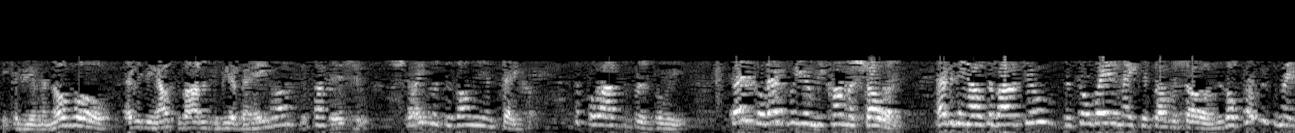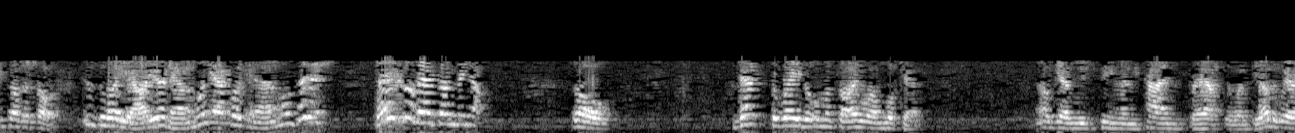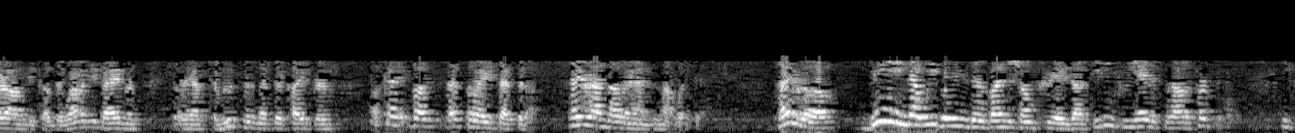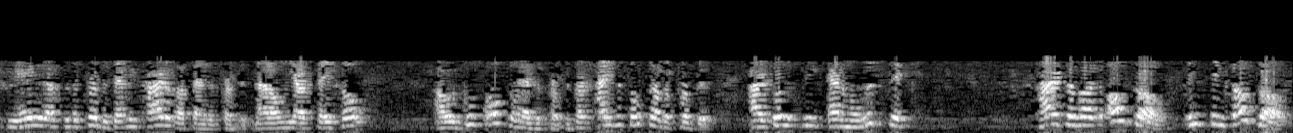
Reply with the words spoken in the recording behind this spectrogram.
He could be a noble, everything else about him could be a behavior, it's not the issue. Shleimus is only in Seichel. The philosophers believe. Seichel, that's where you become a Shalom. Everything else about you, there's no way to make yourself a shalom. There's no purpose to make yourself a shalom. This is the way you are. You're an animal. You act like an animal. Finish. Seichel, that's something else. So, that's the way the Ummah Sa'ilam look at it. Again, we've seen many times, perhaps it went the other way around because they want to be famous, so they have Terutzim that they're kaifirim. Okay, but that's the way he sets it up. Torah, on the other hand, is not like that. Torah, being that we believe that Rabbi Nisham created us, he didn't create us without a purpose. He created us with a purpose. Every part of us has a purpose. Not only our seichel, our goof also has a purpose. Our tightness also have a purpose our, so to speak, animalistic parts of us also, instincts also,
